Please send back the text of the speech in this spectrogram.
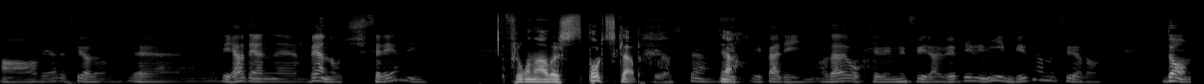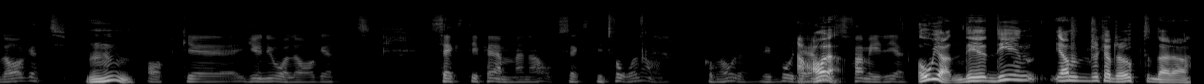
Ja, vi hade fyra lag. Eh, vi hade en eh, vänortsförening Från Our Sports Club? just det, Ja. i, i Berlin och där åkte vi med fyra, vi blev inbjudna med fyra lag. Damlaget Mm. och eh, juniorlaget 65orna och 62orna. Kommer du ihåg det? Vi bodde hemma hos familjer. Oh ja, det, det är, jag brukar dra upp den där,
